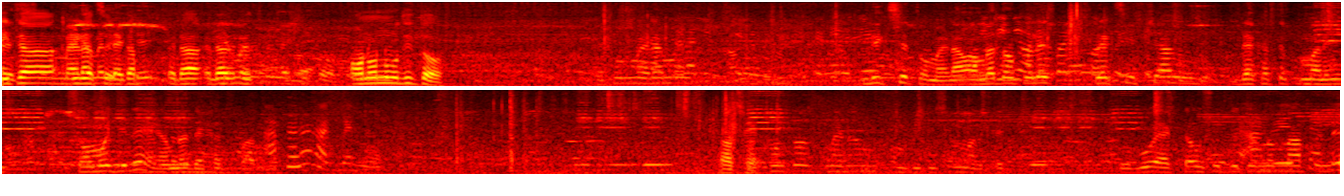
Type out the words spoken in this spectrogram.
এই ঠিক আছে এটা এটা এটা অননুমোদিত। এখন ম্যাডাম লিখছে তো ম্যাডাম আমরা তো তাহলে প্রেসক্রিপশন দেখাতে মানে সময় দিলে আমরা দেখাতে পারব। আপনারা রাখবেন না। আচ্ছা। এখন তো ম্যাডাম কম্পিটিশন মার্কেট তবুও একটা ওষুধের জন্য না পেলে?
